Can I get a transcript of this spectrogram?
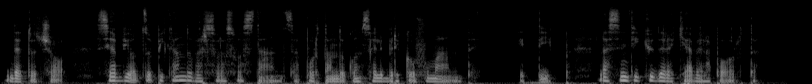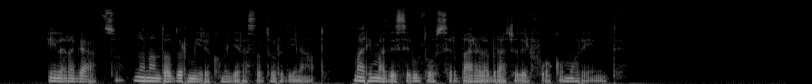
Detto ciò, si avviò zoppicando verso la sua stanza, portando con sé il bricco fumante, e Tip la sentì chiudere a chiave la porta. Il ragazzo non andò a dormire come gli era stato ordinato, ma rimase seduto a osservare la brace del fuoco morente.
